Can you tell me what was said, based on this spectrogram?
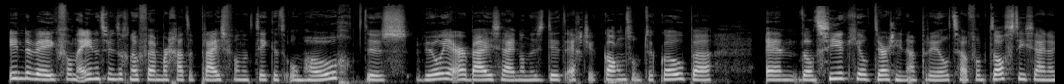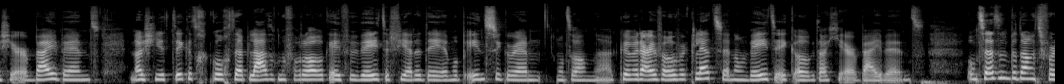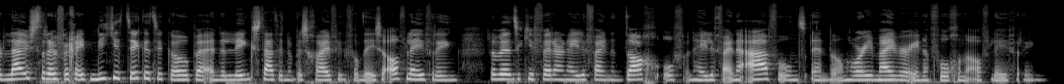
In de week van 21 november gaat de prijs van het ticket omhoog. Dus wil je erbij zijn, dan is dit echt je kans om te kopen. En dan zie ik je op 13 april. Het zou fantastisch zijn als je erbij bent. En als je je ticket gekocht hebt, laat het me vooral ook even weten via de DM op Instagram. Want dan uh, kunnen we daar even over kletsen. En dan weet ik ook dat je erbij bent. Ontzettend bedankt voor het luisteren. Vergeet niet je ticket te kopen. En de link staat in de beschrijving van deze aflevering. Dan wens ik je verder een hele fijne dag of een hele fijne avond. En dan hoor je mij weer in een volgende aflevering.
